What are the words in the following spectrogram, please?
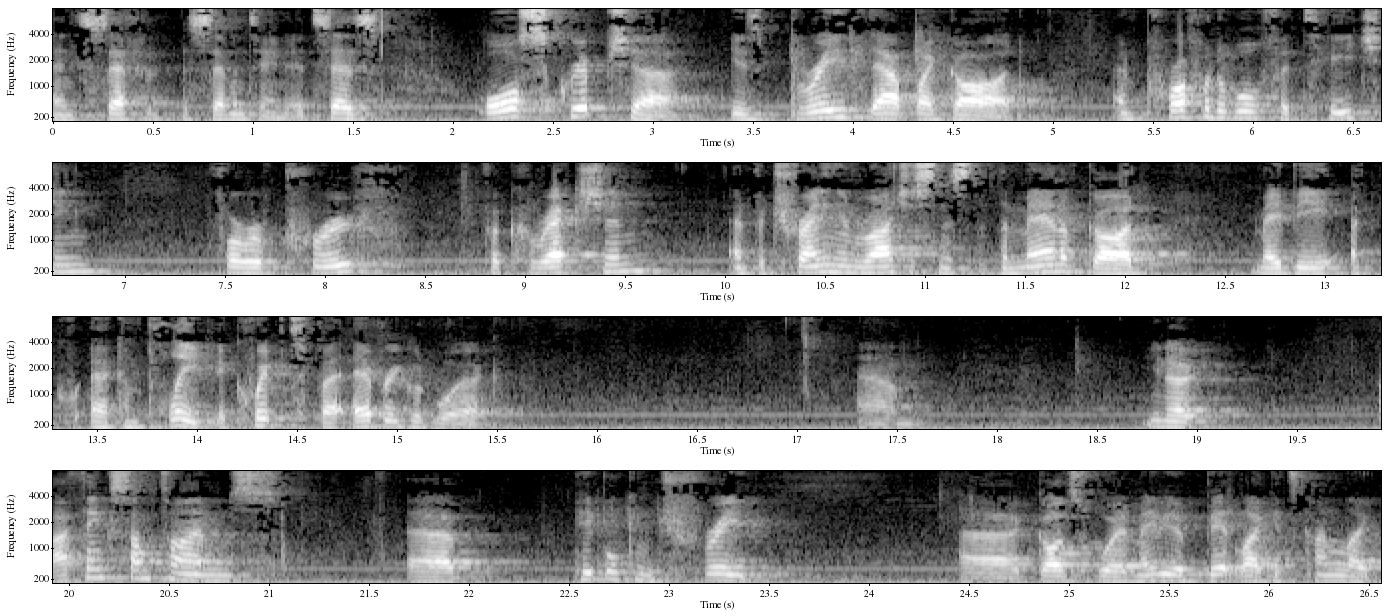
and 17. It says, All scripture is breathed out by God and profitable for teaching, for reproof, for correction, and for training in righteousness, that the man of God may be a, a complete, equipped for every good work. Um, you know, I think sometimes uh, people can treat uh, God's word maybe a bit like it's kind of like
